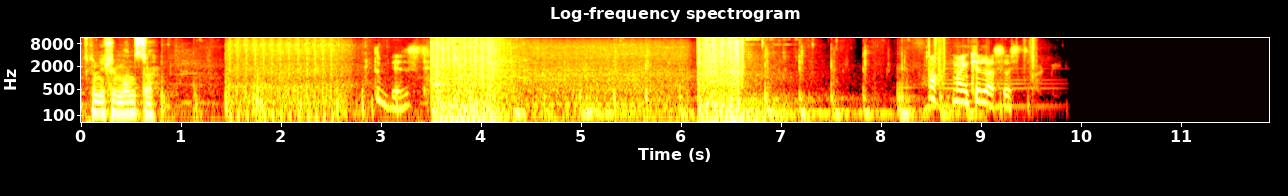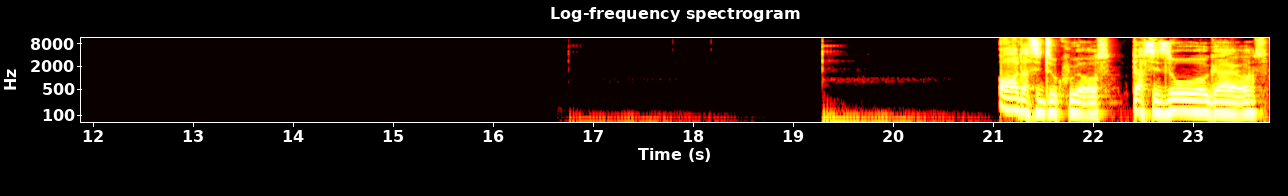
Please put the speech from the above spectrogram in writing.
Was bin ich für ein Monster? Du bist. Oh, mein Kill Oh, das sieht so cool aus. Das sieht so geil aus.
